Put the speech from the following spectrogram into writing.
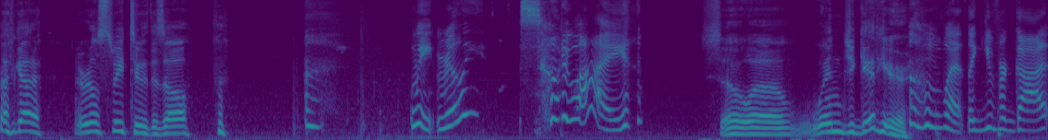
I've got a, a real sweet tooth, is all. Wait, really? So do I. So, uh, when'd you get here? what, like you forgot?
